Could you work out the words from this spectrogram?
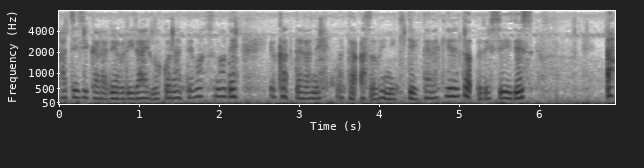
8時から料理ライブ行ってますのでよかったらねまた遊びに来ていただけると嬉しいです。あ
